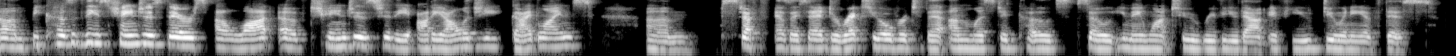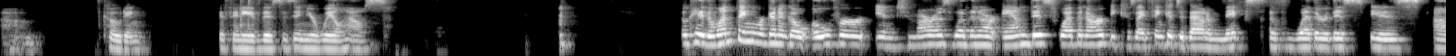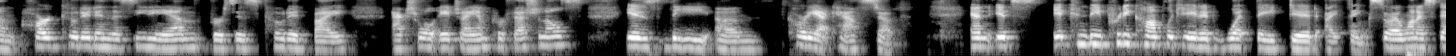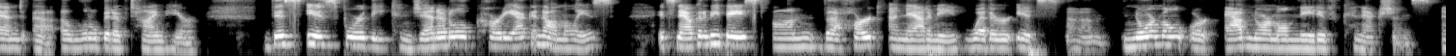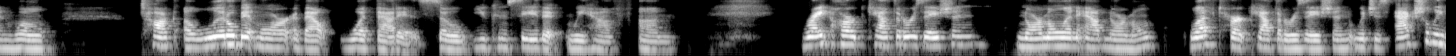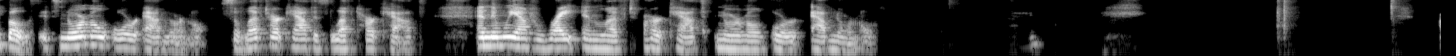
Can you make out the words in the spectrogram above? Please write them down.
Um, because of these changes, there's a lot of changes to the audiology guidelines. Um, stuff, as I said, directs you over to the unlisted codes. So you may want to review that if you do any of this um, coding, if any of this is in your wheelhouse. Okay, the one thing we're going to go over in tomorrow's webinar and this webinar, because I think it's about a mix of whether this is um, hard coded in the CDM versus coded by actual HIM professionals, is the um, cardiac cath stuff. And it's it can be pretty complicated what they did, I think. So I want to spend uh, a little bit of time here. This is for the congenital cardiac anomalies it's now going to be based on the heart anatomy, whether it's um, normal or abnormal native connections. And we'll talk a little bit more about what that is. So you can see that we have um, right heart catheterization, normal and abnormal, left heart catheterization, which is actually both. It's normal or abnormal. So left heart cath is left heart cath. And then we have right and left heart cath, normal or abnormal.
